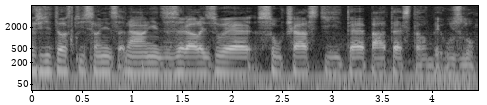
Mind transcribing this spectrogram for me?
ředitelství silnic a dálnic zrealizuje součástí té páté stavby uzlu.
